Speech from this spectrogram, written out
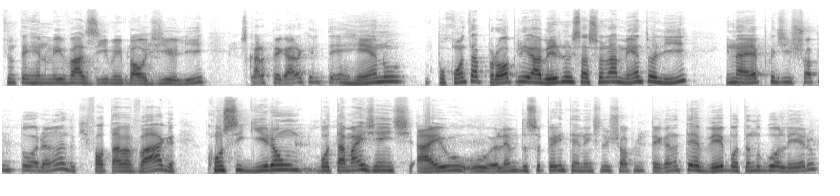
tinha um terreno meio vazio, meio baldio ali. Os caras pegaram aquele terreno por conta própria e abriram um estacionamento ali. E na época de shopping torando, que faltava vaga, conseguiram botar mais gente. Aí o, o- eu lembro do superintendente do shopping pegando a TV, botando o goleiro,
